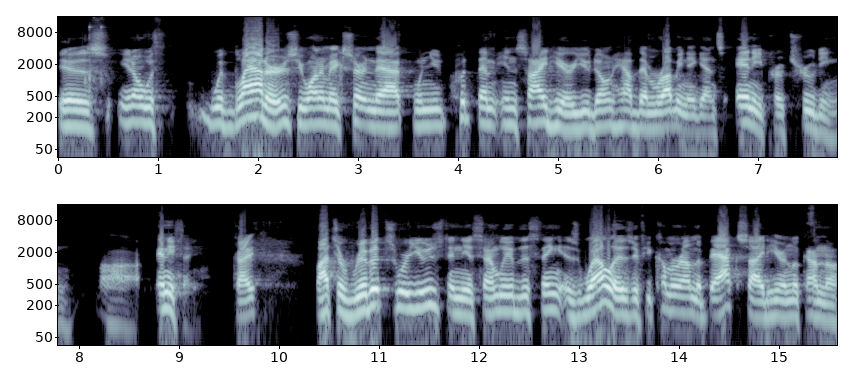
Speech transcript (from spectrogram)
is, you know, with with bladders, you want to make certain that when you put them inside here, you don't have them rubbing against any protruding uh, anything okay? Lots of rivets were used in the assembly of this thing, as well as if you come around the back side here and look on the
